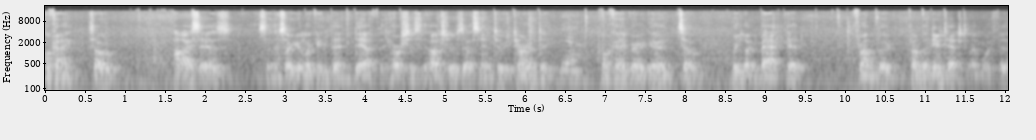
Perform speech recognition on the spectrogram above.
Okay, so Pi says, so, so you're looking at death that ushers, ushers us into eternity. Yeah. Okay, very good. So we look back at from the from the New Testament with the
